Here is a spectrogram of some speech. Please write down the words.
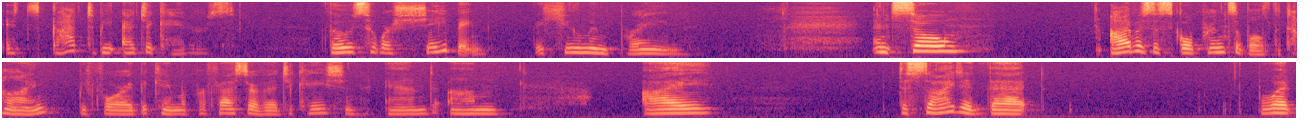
It's got to be educators, those who are shaping the human brain. And so I was a school principal at the time before I became a professor of education, and um, I decided that what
